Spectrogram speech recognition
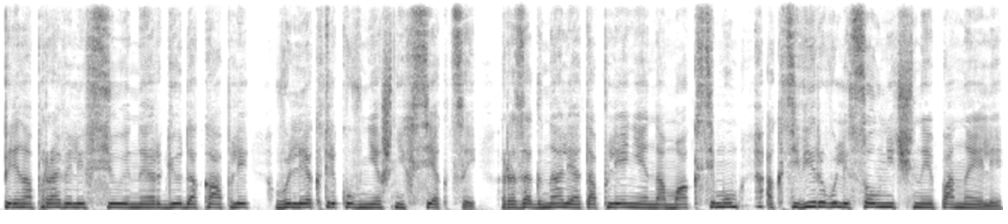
перенаправили всю энергию до капли в электрику внешних секций, разогнали отопление на максимум, активировали солнечные панели.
